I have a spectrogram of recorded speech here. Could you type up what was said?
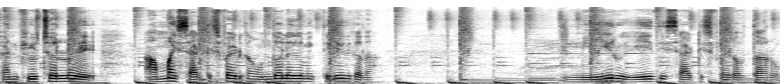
కానీ ఫ్యూచర్లో ఆ అమ్మాయి సాటిస్ఫైడ్గా ఉందో లేదో మీకు తెలియదు కదా. మీరు ఏది సాటిస్ఫైడ్ అవుతారో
